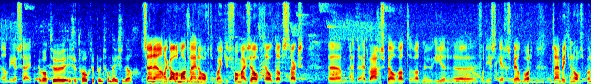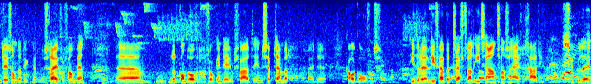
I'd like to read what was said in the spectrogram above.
aan, aan weerszijden. En wat is het hoogtepunt van deze dag? Het zijn eigenlijk allemaal kleine hoogtepuntjes. Voor mijzelf geldt dat straks het, het, wagenspel wat, wat nu hier voor de eerste keer gespeeld wordt een klein beetje een hoogtepunt is omdat ik er de schrijver van ben. dat komt overigens ook in Dedemsvaart in september bij de kalkovens. Iedere liefhebber treft wel iets aan van zijn eigen gading. Superleuk.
